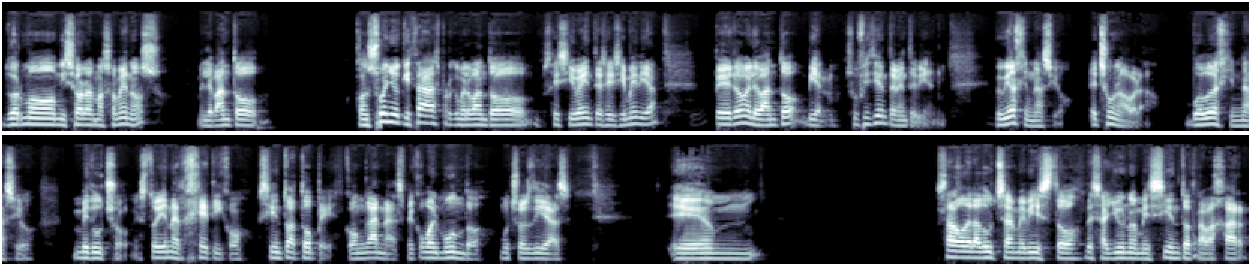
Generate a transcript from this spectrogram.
duermo mis horas más o menos, me levanto con sueño quizás, porque me levanto 6 y 20, 6 y media, pero me levanto bien, suficientemente bien. Me voy al gimnasio, echo una hora, vuelvo del gimnasio, me ducho, estoy energético, siento a tope, con ganas, me como el mundo muchos días. Em, salgo de la ducha, me visto, desayuno, me siento a trabajar.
